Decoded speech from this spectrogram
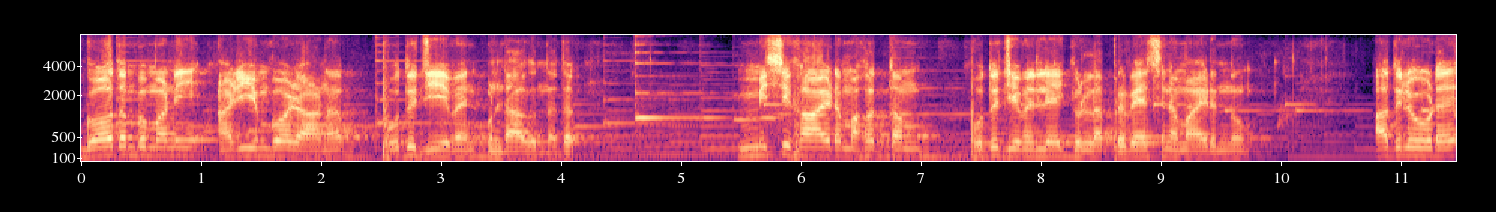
ഗോതമ്പ് മണി അഴിയുമ്പോഴാണ് പുതുജീവൻ ഉണ്ടാകുന്നത്. മിശിഹായുടെ മഹത്വം പുതുജീവനിലേക്കുള്ള പ്രവേശനമായിരുന്നു. അതിലൂടെ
